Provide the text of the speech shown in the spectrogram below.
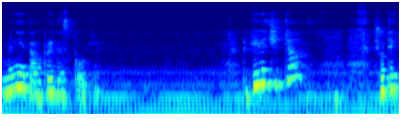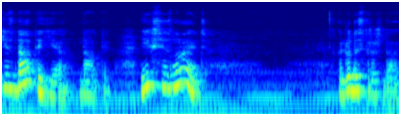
Мені там прийде спокій. Таке відчуття, що от якісь дати є, дати. Їх всі знають. А люди страждають.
